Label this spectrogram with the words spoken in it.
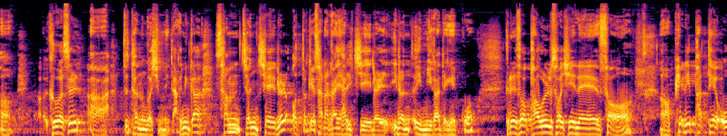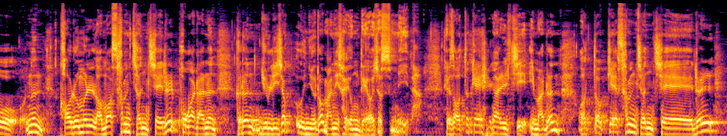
어, 그것을 아, 뜻하는 것입니다. 그러니까 삶 전체를 어떻게 살아가야 할지를 이런 의미가 되겠고, 그래서 바울 서신에서 어, 페리파테오는 걸음을 넘어 삶 전체를 포괄하는 그런 윤리적 은유로 많이 사용되어졌습니다. 그래서 어떻게 행할지 이 말은 어떻게 삶 전체를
